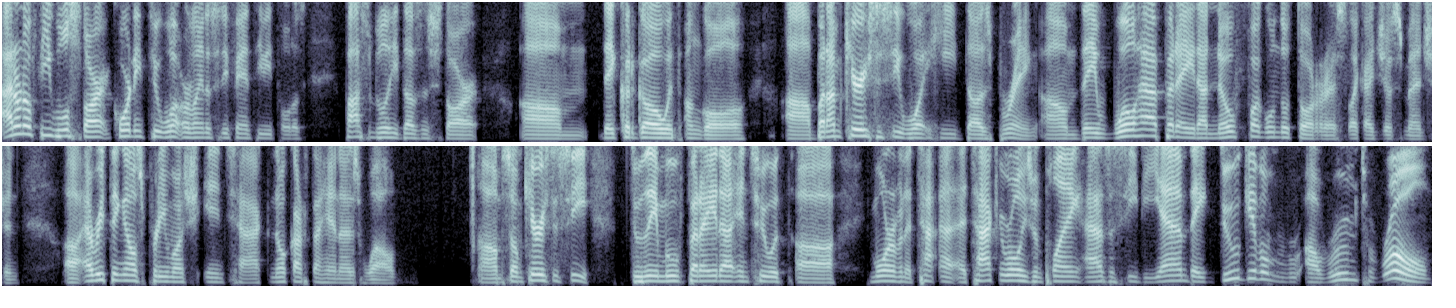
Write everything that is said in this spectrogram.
I don't know if he will start, according to what Orlando City Fan TV told us. Possibly he doesn't start. Um, they could go with Angulo. Uh, but I'm curious to see what he does bring. Um, they will have Pereyra, no Facundo Torres, like I just mentioned. Uh, everything else pretty much intact. No Cartagena as well. Um, so I'm curious to see do they move Pereyra into a uh, more of an atta- attacking role? He's been playing as a CDM. They do give him a room to roam,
